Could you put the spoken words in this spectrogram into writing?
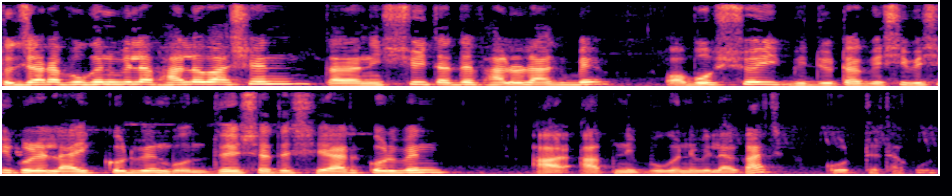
তো যারা বুগেনভিলা ভালোবাসেন, তারা নিশ্চয়ই তাদের ভালো লাগবে। অবশ্যই ভিডিওটা বেশি বেশি করে লাইক করবেন, বন্ধুদের সাথে শেয়ার করবেন। আর আপনি বুগেনভিলা গাছ করতে থাকুন।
